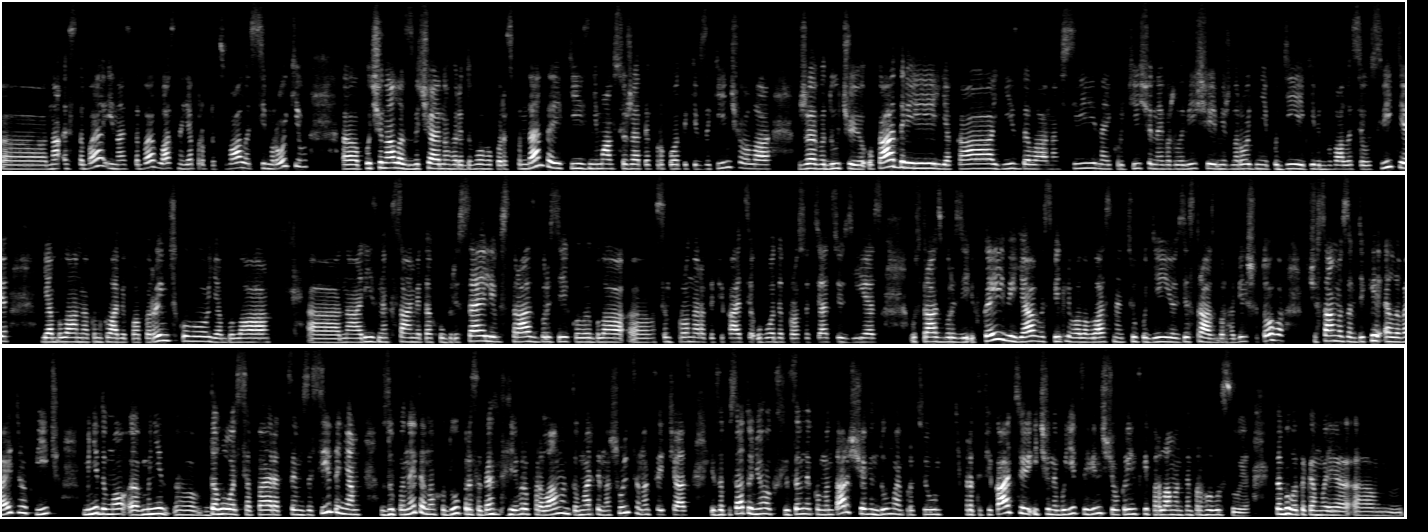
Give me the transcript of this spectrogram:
на СТБ, і на СТБ власне я пропрацювала 7 років. Е, починала з звичайного рядового кореспондента, який знімав сюжети про котиків. Закінчувала вже ведучою у кадрі, яка їздила на всі найкрутіші, найважливіші міжнародні події, які відбувалися у світі. Я була на конклаві Папи Римського, я була Е, на різних самітах у Брюсселі, в Страсбурзі, коли була е, синхронна ратифікація угоди про асоціацію з ЄС у Страсбурзі і в Києві. Я висвітлювала власне цю подію зі Страсбурга. Більше того, що саме завдяки Elevator Pitch мені домо е, мені вдалося перед цим засіданням зупинити на ходу президента Європарламенту Мартіна Шульца на цей час і записати у нього ексклюзивний коментар, що він думає про цю ратифікацію, і чи не боїться він, що український парламент не проголосує. Це було таке моє. Ем,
